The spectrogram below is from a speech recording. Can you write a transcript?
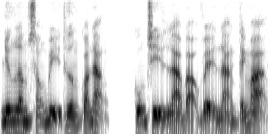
nhưng lâm sóng bị thương quá nặng, cũng chỉ là bảo vệ nàng tánh mạng.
